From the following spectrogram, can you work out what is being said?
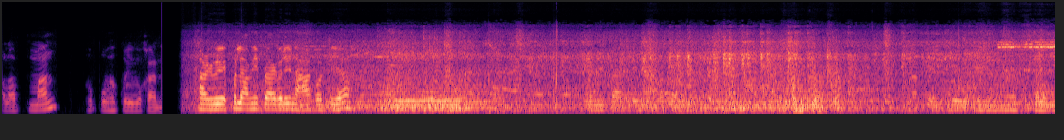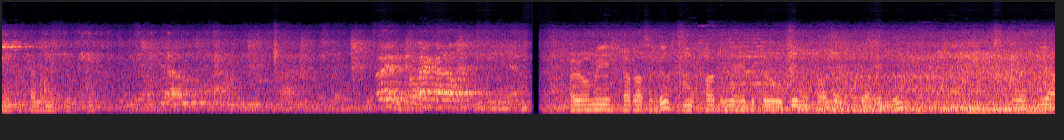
অলপমান। উপভোগ কৰিবৰ কাৰণে। আৰু এইফালে আমি পাই গ'লি গ'লি আৰু আমি তাত আছিলোঁ মুখত ধুই আহিলোঁ তো উঠি মুখলৈ এইফালে আহিলোঁ। তো এতিয়া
